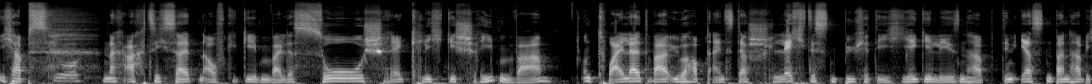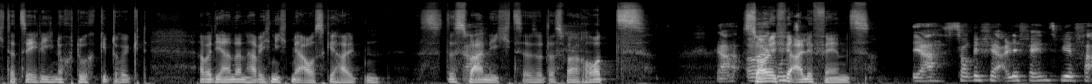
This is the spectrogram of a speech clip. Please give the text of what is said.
Ich habe es so. nach 80 Seiten aufgegeben, weil das so schrecklich geschrieben war. Und Twilight war überhaupt eins der schlechtesten Bücher, die ich je gelesen habe. Den ersten Band habe ich tatsächlich noch durchgedrückt, aber die anderen habe ich nicht mehr ausgehalten. Das, das war nichts, also das war Rotz. Ja, Sorry für alle Fans ja, sorry für alle Fans, wir, ver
